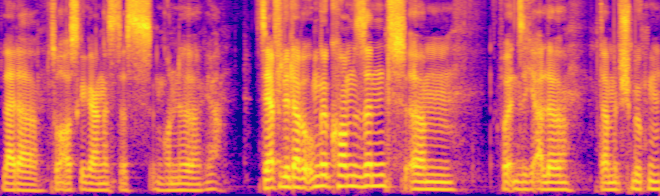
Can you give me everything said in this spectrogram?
leider so ausgegangen ist, dass im Grunde ja, sehr viele dabei umgekommen sind, ähm, wollten sich alle damit schmücken.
